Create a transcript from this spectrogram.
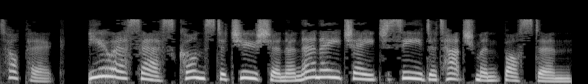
Topic: USS Constitution and NHHC Detachment Boston.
